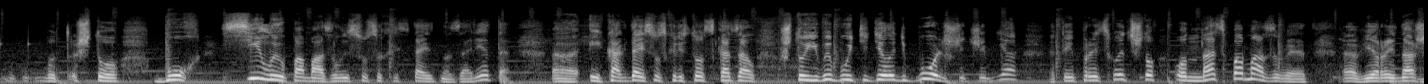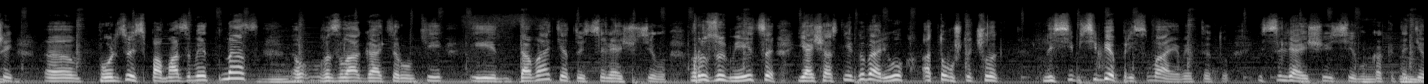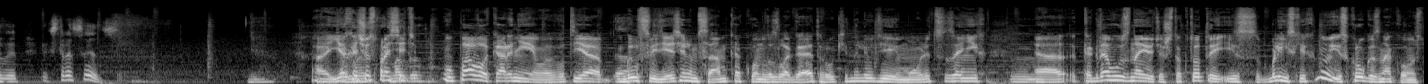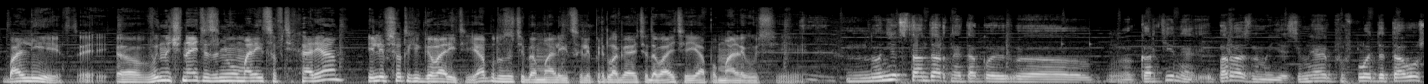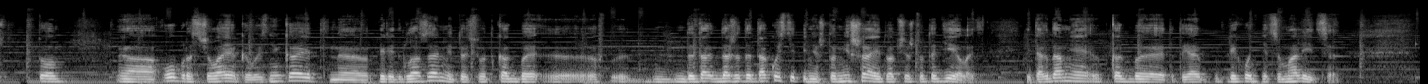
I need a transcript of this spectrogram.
вот, что Бог силою помазал Иисуса Христа из Назарета, э, и когда Иисус Христос сказал, что и вы будете делать больше, чем я, это и происходит, что Он нас помазывает, э, верой нашей, э, пользуясь, помазывает нас э, возлагать руки и давать эту исцеляющую силу. Разумеется, я сейчас не говорю о том, что человек на себе присваивает эту исцеляющую силу, как это делают экстрасенсы. А, я ну, хочу спросить могу... у Павла Корнеева. Вот я да. был свидетелем сам, как он возлагает руки на людей и молится за них. Mm. Когда вы узнаете, что кто-то из близких, ну, из круга знакомств болеет, э, вы начинаете за него молиться втихаря или все-таки говорите, я буду за тебя молиться, или предлагаете, давайте я помолюсь? И... Ну, нет стандартной такой э, картины, по-разному есть. У меня вплоть до того, что э, образ человека возникает э, перед глазами, то есть вот как бы э, до, даже до такой степени, что мешает вообще что-то делать. И тогда мне как бы этот, я, приходится молиться.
